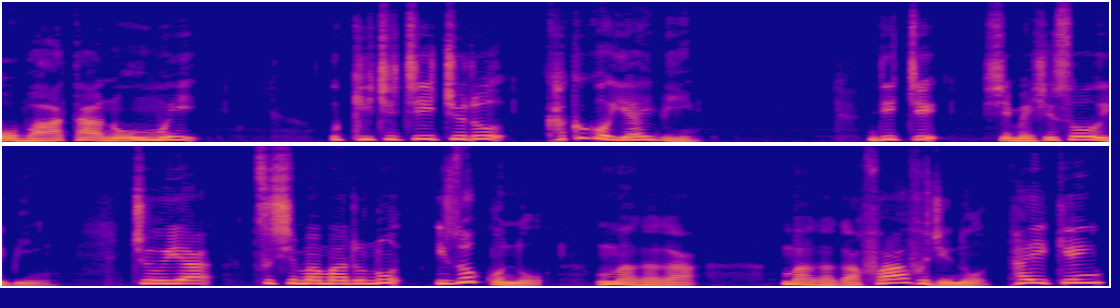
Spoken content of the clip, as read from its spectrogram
おばあたの思い浮きちちちゅる覚悟やいびん。りち示しそういびん。昼夜対馬丸の遺族の馬がが馬ががファーフジの体験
